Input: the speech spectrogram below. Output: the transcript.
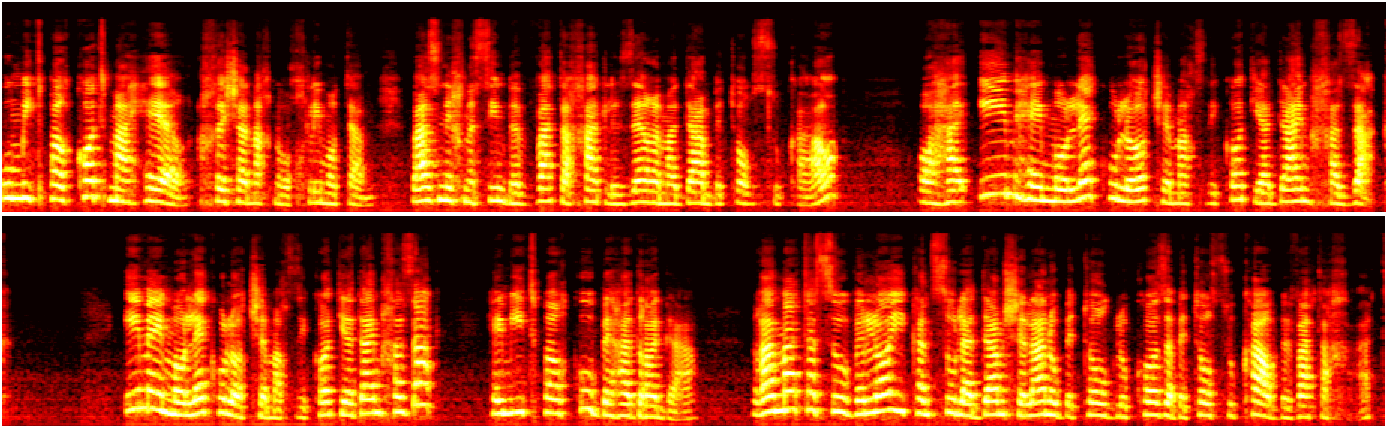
ומתפרקות מהר אחרי שאנחנו אוכלים אותן ואז נכנסים בבת אחת לזרם הדם בתור סוכר, או האם הן מולקולות שמחזיקות ידיים חזק אם הן מולקולות שמחזיקות ידיים חזק, הם יתפרקו בהדרגה, רמת הסו ולא ייכנסו לדם שלנו בתור גלוקוזה, בתור סוכר בבת אחת,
